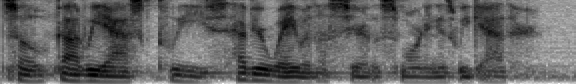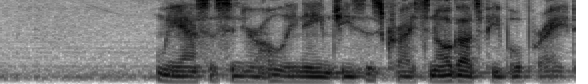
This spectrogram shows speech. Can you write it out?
So, God, we ask, please have your way with us here this morning as we gather. We ask this in your holy name, Jesus Christ. And all God's people prayed.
